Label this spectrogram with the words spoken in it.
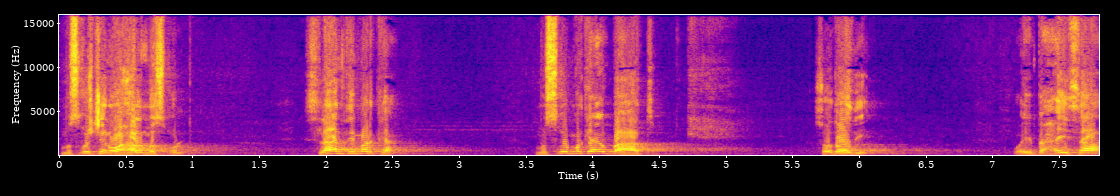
Musqushina waa hal musqul. Islaantii marka musquul markay u baahato sodohdii way baxaysaa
